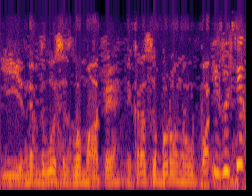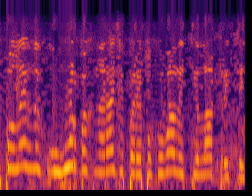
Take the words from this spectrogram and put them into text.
і не вдалося зламати якраз оборону УПА. Із усіх полеглих у гурбах наразі перепоховали тіла 30.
